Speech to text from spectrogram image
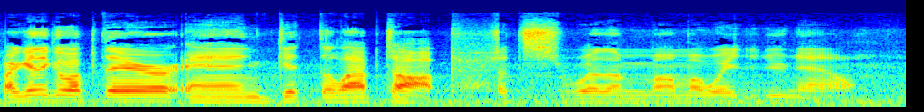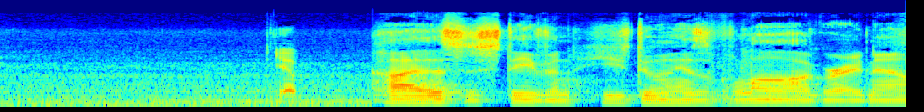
I gotta go up there and get the laptop. That's what I'm on my way to do now. Yep. Hi, this is Stephen. He's doing his vlog right now.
